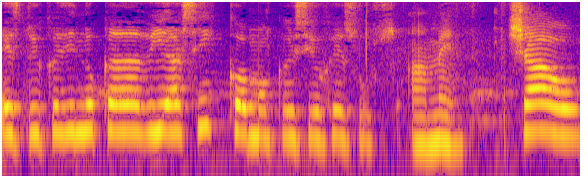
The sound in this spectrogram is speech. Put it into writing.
Estoy creciendo cada día así como creció Jesús. Amén. Chao.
